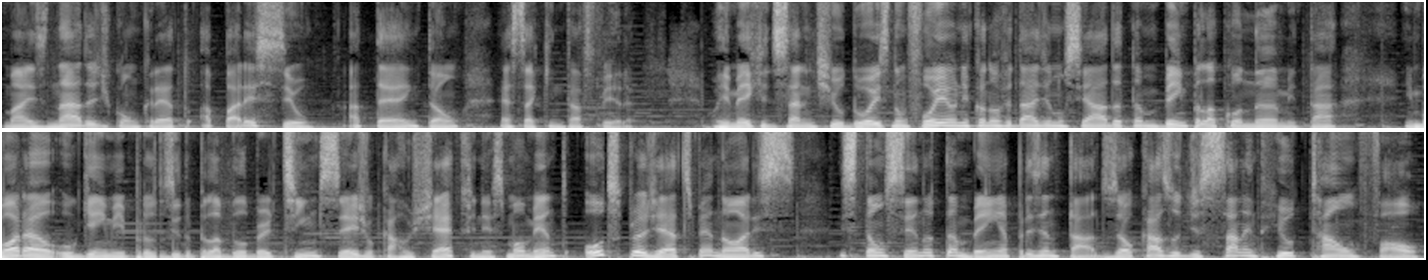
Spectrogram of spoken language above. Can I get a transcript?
mas nada de concreto apareceu até então, essa quinta-feira. O remake de Silent Hill 2 não foi a única novidade anunciada também pela Konami, tá? Embora o game produzido pela Bloober Team seja o carro-chefe nesse momento, outros projetos menores estão sendo também apresentados. É o caso de Silent Hill Townfall,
